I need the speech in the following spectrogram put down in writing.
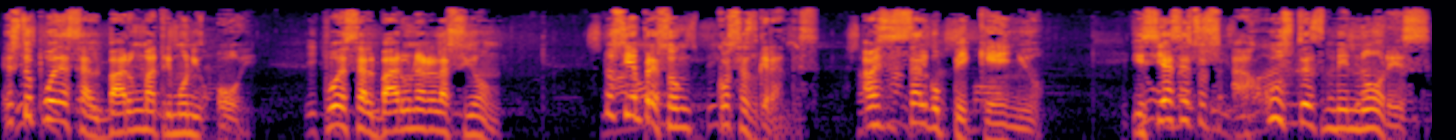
Esto puede salvar un matrimonio hoy, puede salvar una relación. No siempre son cosas grandes, a veces es algo pequeño. Y si hace estos ajustes menores,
